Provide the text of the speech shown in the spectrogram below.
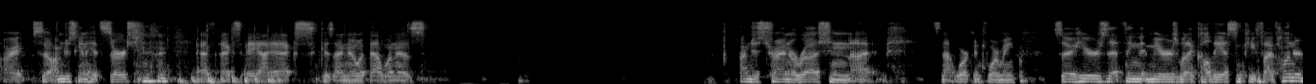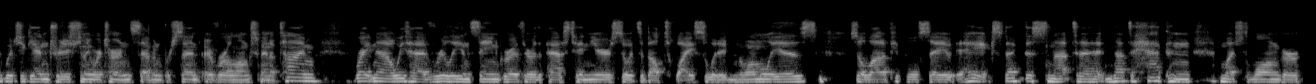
All right, so I'm just gonna hit search FXAIX because I know what that one is. I'm just trying to rush and I, it's not working for me. So here's that thing that mirrors what I call the S&P 500, which again, traditionally returns 7% over a long span of time. Right now, we've had really insane growth over the past 10 years, so it's about twice what it normally is. So a lot of people will say, hey, expect this not to, not to happen much longer.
